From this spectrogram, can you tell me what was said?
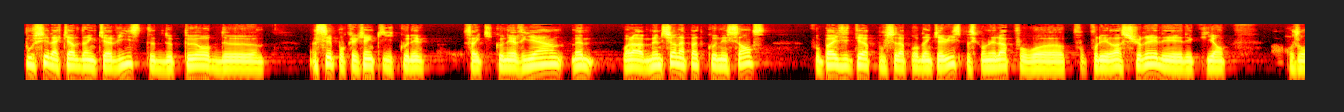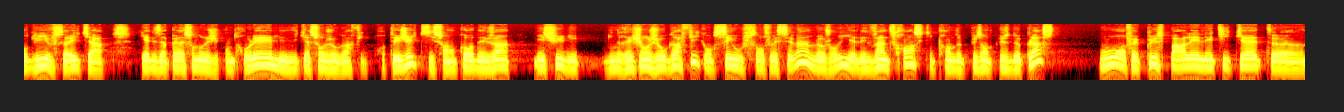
pousser la cave d'un caviste de peur de. C'est pour quelqu'un qui connaît, enfin qui connaît rien, même voilà, même si on n'a pas de connaissances, faut pas hésiter à pousser la porte d'un caviste parce qu'on est là pour, euh, pour, les rassurer, les, clients. Aujourd'hui, vous savez qu'il y a, des appellations d'origine contrôlée, les indications géographiques protégées, qui sont encore des vins issus d'une région géographique. On sait où sont faits ces vins, mais aujourd'hui, il y a les vins de France qui prennent de plus en plus de place, où on fait plus parler l'étiquette, euh,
